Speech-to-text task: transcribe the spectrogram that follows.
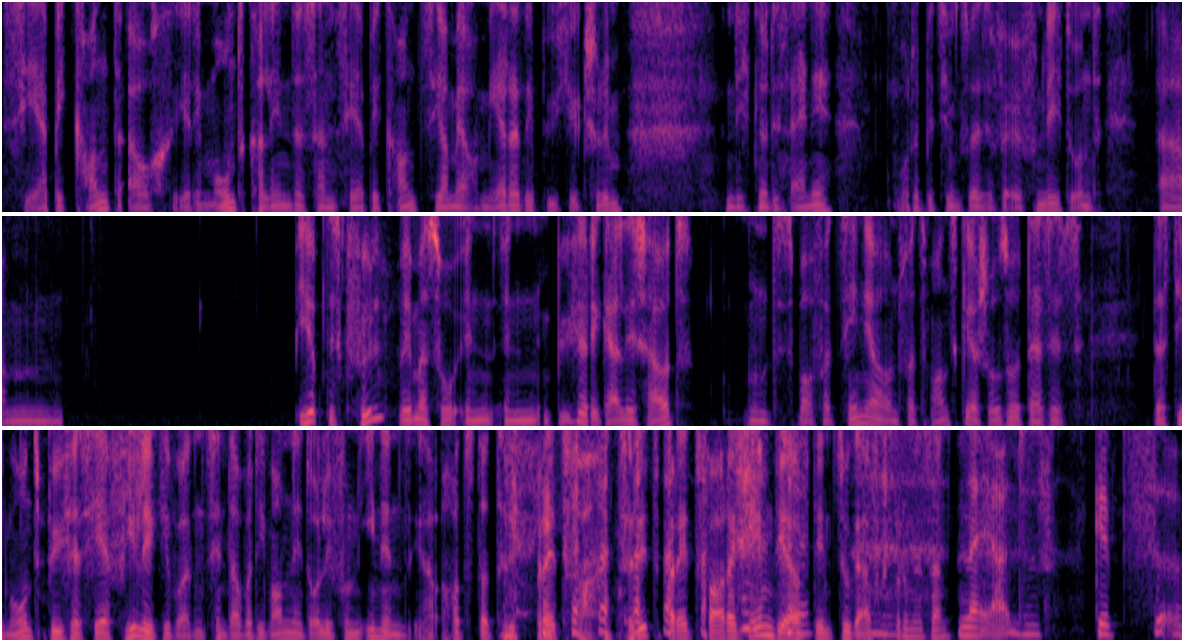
sehr bekannt, auch Ihre Mondkalender sind sehr bekannt. Sie haben ja auch mehrere Bücher geschrieben, nicht nur das eine oder beziehungsweise veröffentlicht. Und ähm, ich habe das Gefühl, wenn man so in, in Bücherregale schaut, und es war vor zehn Jahren und vor 20 Jahren schon so, dass es dass die Mondbücher sehr viele geworden sind, aber die waren nicht alle von Ihnen. Hat es da Trittbrettfahrer, Trittbrettfahrer gegeben, die auf den Zug aufgesprungen sind? Naja, das gibt es, äh,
